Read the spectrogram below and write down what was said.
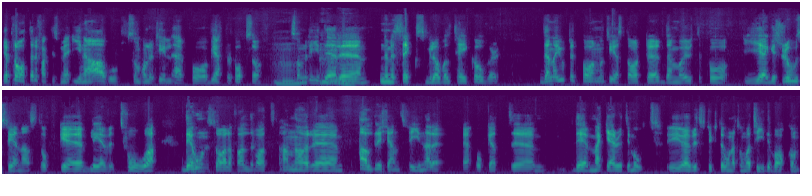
jag pratade faktiskt med Ina Aho som håller till här på Bjärtorp också. Mm. Som rider uh, nummer 6, Global Takeover. Den har gjort ett par monterstarter. Den var ute på Jägersro senast och uh, blev tvåa. Det hon sa i alla fall det var att han har uh, aldrig känts finare och att det är McGarrett emot. I övrigt tyckte hon att hon var tidig bakom.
